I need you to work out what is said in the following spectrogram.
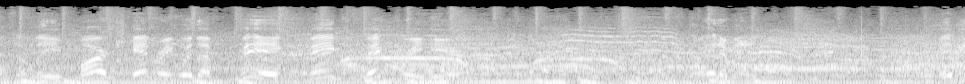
Have to leave Mark Henry with a big, big victory here. Wait a minute. Maybe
